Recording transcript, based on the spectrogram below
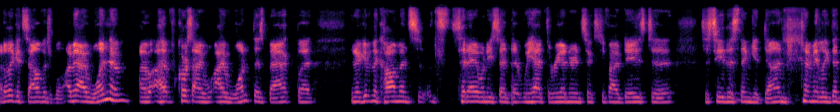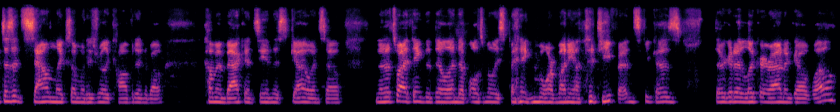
I don't think it's salvageable. I mean, I want him. I, I of course I I want this back, but you know, given the comments today when he said that we had 365 days to to see this thing get done. I mean, like that doesn't sound like someone who's really confident about coming back and seeing this go. And so, you know, that's why I think that they'll end up ultimately spending more money on the defense because they're going to look around and go, well,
